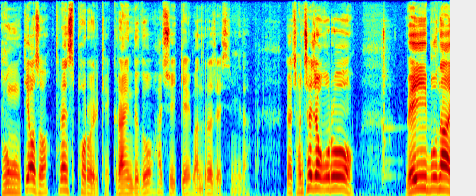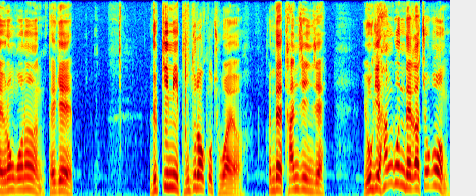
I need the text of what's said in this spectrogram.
붕 띄어서 transfer로 이렇게 grind도 할 수 있게 만들어져 있습니다. 그러니까 전체적으로 웨이브나 이런 거는 되게 느낌이 부드럽고 좋아요 근데 단지 이제 여기 한 군데가 조금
